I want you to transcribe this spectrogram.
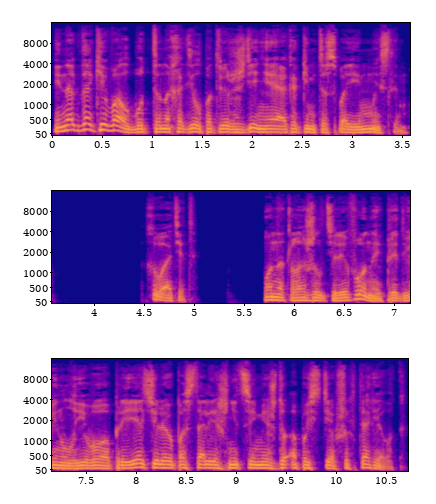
Иногда кивал, будто находил подтверждение каким-то своим мыслям. «Хватит». Он отложил телефон и придвинул его приятелю по столешнице между опустевших тарелок.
